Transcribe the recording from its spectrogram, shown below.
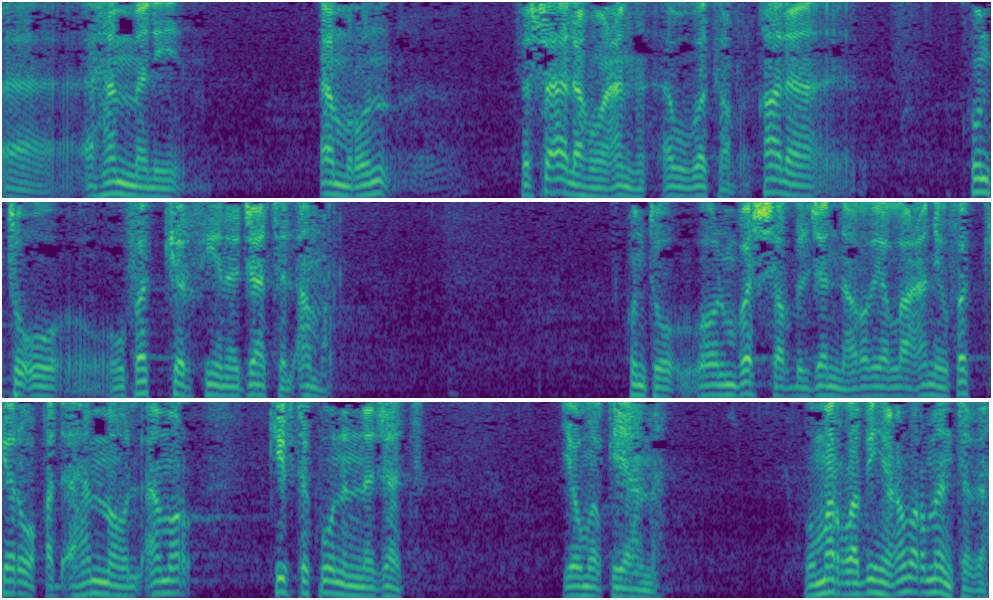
أهمني أمر فسأله عنه أبو بكر. قال كنت أفكر في نجاة الأمر. كنت وهو المبشر بالجنة رضي الله عنه يفكر وقد أهمه الأمر كيف تكون النجاة يوم القيامة. ومر به عمر ما انتبه.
